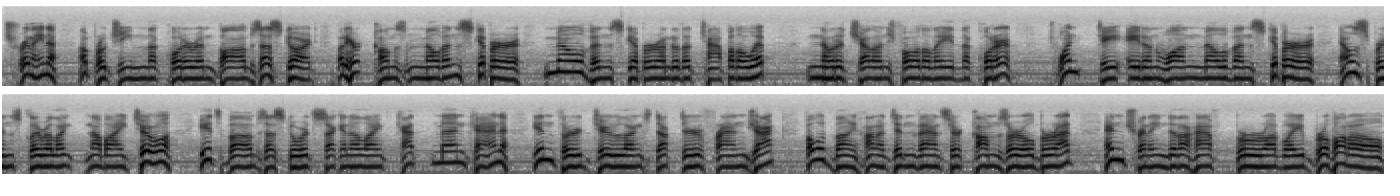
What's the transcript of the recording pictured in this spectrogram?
Trilling, approaching the quarter and Bob's escort. But here comes Melvin's Skipper. Melvin's Skipper under the tap of the whip. Now to challenge for the lead, the quarter. 28 and 1, Melvin's Skipper. Now sprints clear a length now by two. It's Bob's Escort, second a length, Catman Can. In third, two lengths, Dr. Franjack. Followed by Honiton Vance. Here comes Earl Barat. And trailing to the half, Broadway Bravado.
